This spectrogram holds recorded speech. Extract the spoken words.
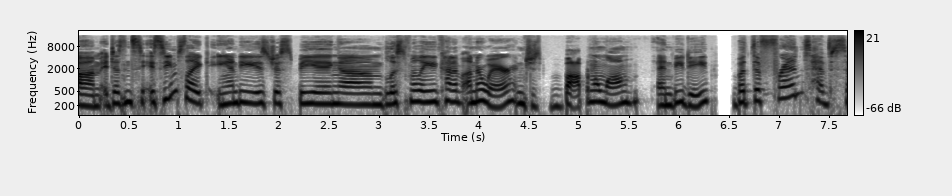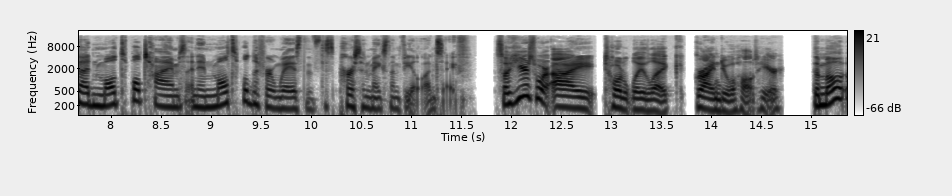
Um, it doesn't. Se- it seems like Andy is just being um, blissfully kind of unaware and just bopping along NBD. But the friends have said multiple times and in multiple different ways that this person makes them feel unsafe. So here's where I totally like grind to a halt here. The mo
